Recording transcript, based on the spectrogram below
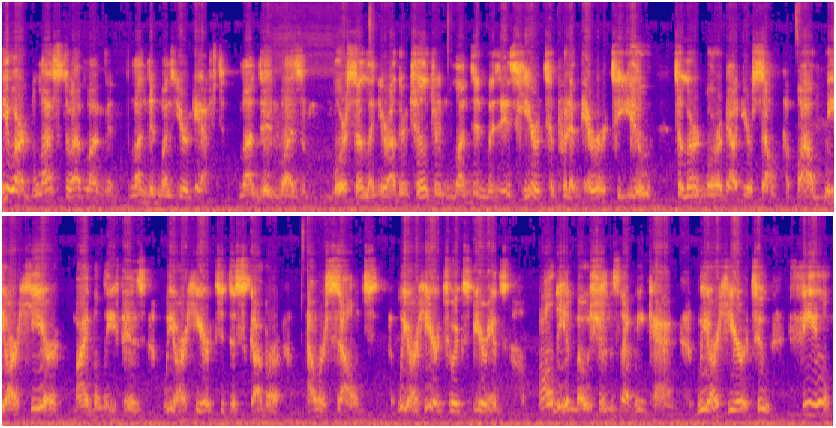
you are blessed to have London. London was your gift. London was more so than your other children. London was is here to put a mirror to you to learn more about yourself. While we are here, my belief is we are here to discover ourselves. We are here to experience all the emotions that we can. We are here to feel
